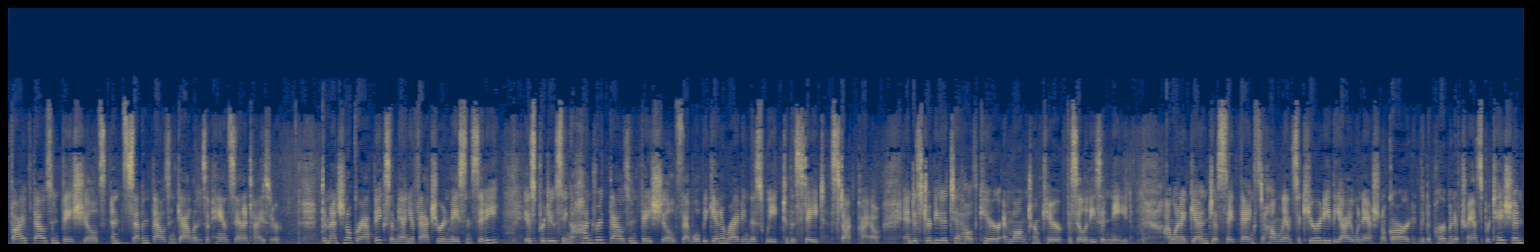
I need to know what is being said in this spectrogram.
5,000 face shields, and 7,000 gallons of hand sanitizer. Dimensional Graphics, a manufacturer in Mason City, is producing 100,000 face shields that will begin arriving this week to the state stockpile and distributed to healthcare and long term care facilities in need. I want to again just say thanks to Homeland Security, the Iowa National Guard, the Department of Transportation,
